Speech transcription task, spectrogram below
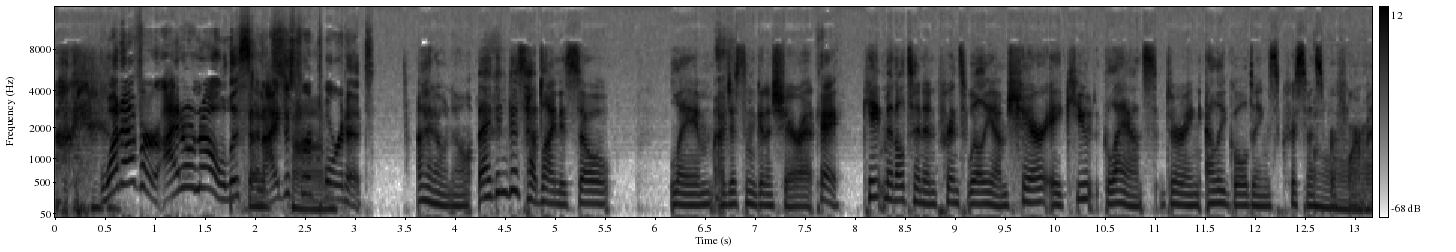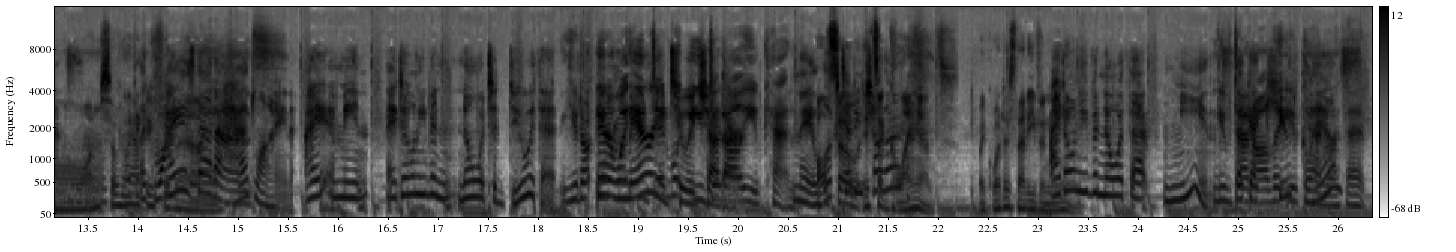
Okay. Whatever. I don't know. Listen, Thanks, I just Tom. report it. I don't know. I think this headline is so lame. I just am going to share it. Okay. Kate Middleton and Prince William share a cute glance during Ellie Goulding's Christmas oh, performance. Oh, I'm so happy. Like, for why is that a headline? I, I mean, I don't even know what to do with it. You don't They're you know what? married you did what to each you other. did all you can. And they looked Also, at each it's other. a glance. Like, what does that even mean? I don't even know what that means. You've like done a all that cute you glance. can with it.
